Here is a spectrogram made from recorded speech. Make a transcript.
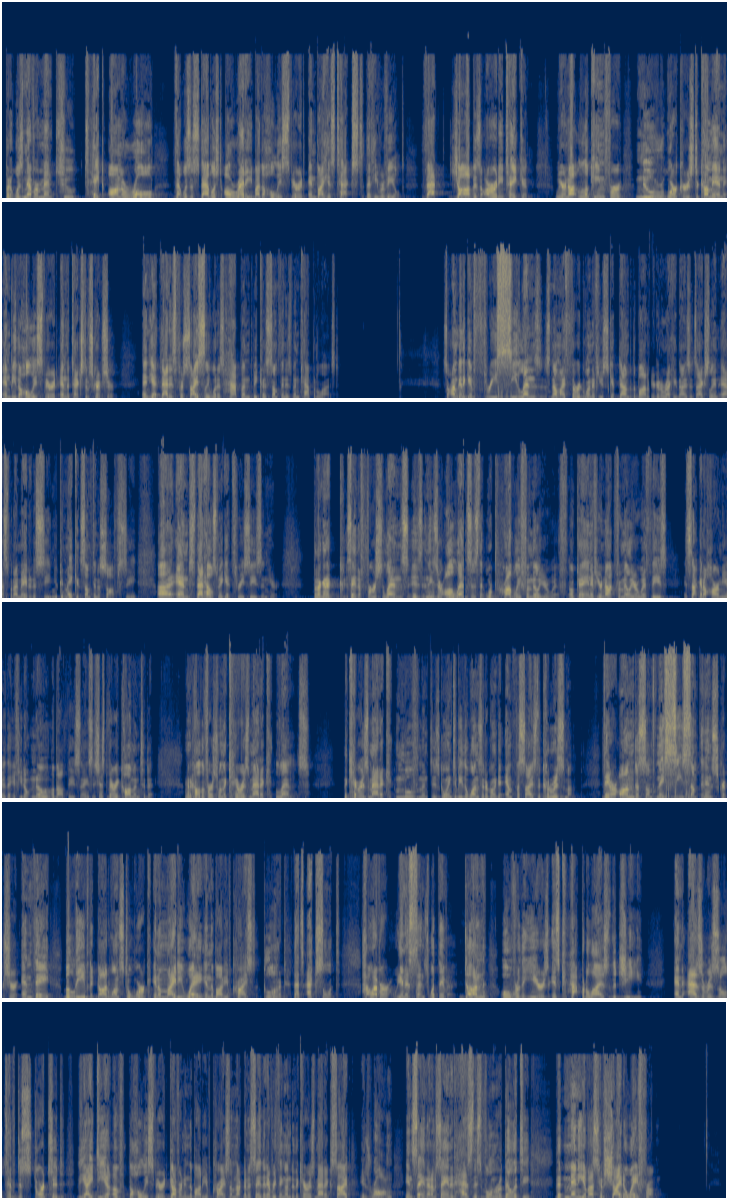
but it was never meant to take on a role that was established already by the Holy Spirit and by his text that he revealed. That job is already taken. We are not looking for new workers to come in and be the Holy Spirit and the text of Scripture. And yet, that is precisely what has happened because something has been capitalized. So, I'm going to give three C lenses. Now, my third one, if you skip down to the bottom, you're going to recognize it's actually an S, but I made it a C. You can make it something a soft C. Uh, and that helps me get three C's in here. But I'm going to say the first lens is, and these are all lenses that we're probably familiar with, okay? And if you're not familiar with these, it's not going to harm you that if you don't know about these things. It's just very common today. I'm going to call the first one the charismatic lens. The charismatic movement is going to be the ones that are going to emphasize the charisma. They are onto something. They see something in Scripture and they believe that God wants to work in a mighty way in the body of Christ. Good. That's excellent. However, in a sense, what they've done over the years is capitalized the G and as a result have distorted the idea of the Holy Spirit governing the body of Christ. I'm not going to say that everything under the charismatic side is wrong in saying that. I'm saying it has this vulnerability that many of us have shied away from.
